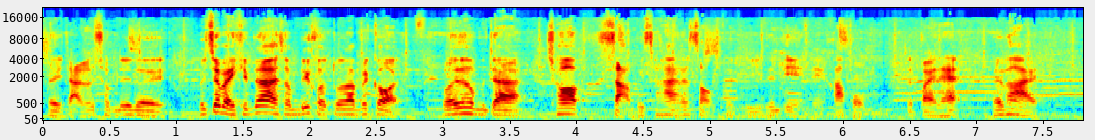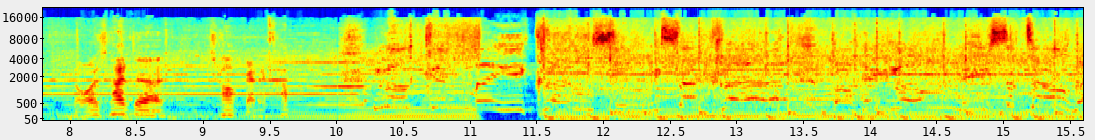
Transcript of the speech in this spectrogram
ไปติดตามรับชมได้เลยไว้เจอกันใหม่คลิปหน้าสำหรับนี้ขอตัวลาไปก่อนไว้ผมจะชอบสามพิซซ่าทั้งสองคนนี้นั่นเองนะครับผมจะไปแล้วบ๊ายบายหวังว่าถ้าจะชอบกันนะครับลุกขึ้นมาอีกครั้งสู่อีกสักคราต่อให้ล้มอีกสักเท่าไหร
